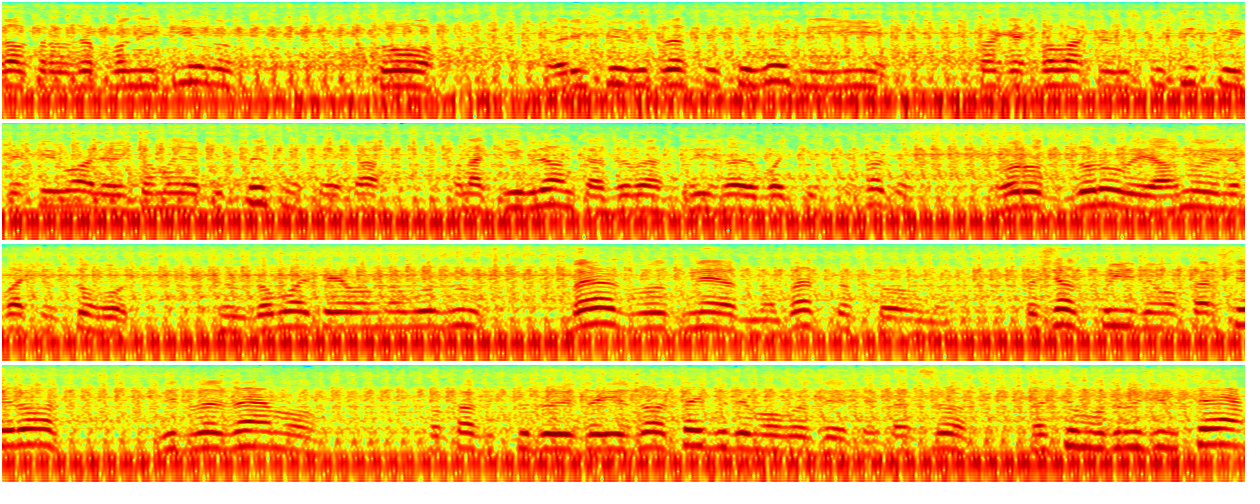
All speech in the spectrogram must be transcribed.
завтра вже понеділок, то вирішив відвести сьогодні і так як балакав із сусідкою тетєю Валею, це моя підписниця, яка вона київлянка, живе, приїжджає в батьківській хаті, город здоровий, а гною не бачив 100 років. Давайте я вам навожу безвозмірно, безкоштовно. То зараз поїдемо перший раз, відвеземо, покажуть, куди заїжджати, та будемо возити. Так що на цьому, друзі, все.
